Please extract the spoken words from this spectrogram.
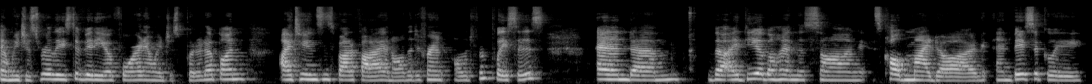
and we just released a video for it, and we just put it up on iTunes and Spotify and all the different all the different places. And um, the idea behind this song is called "My Dog," and basically,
